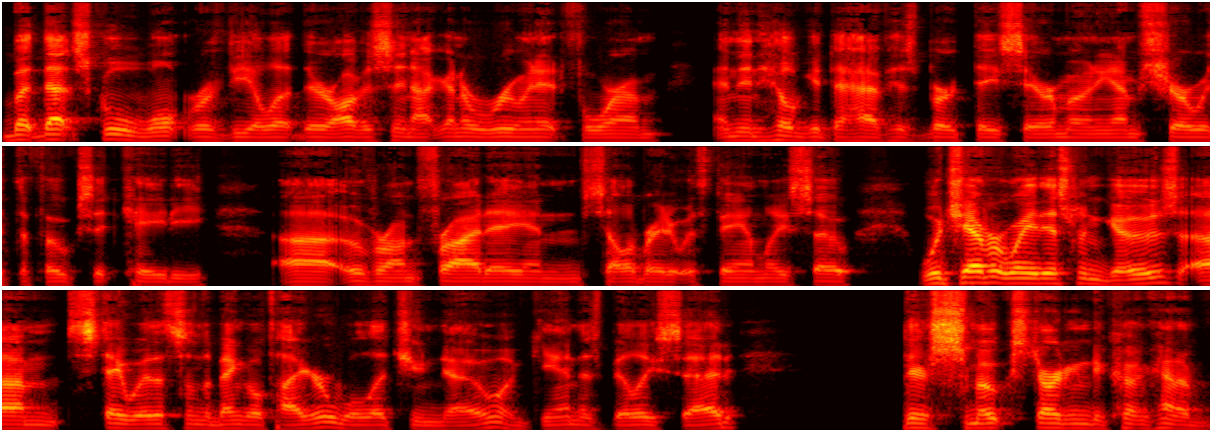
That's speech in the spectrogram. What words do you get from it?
but that school won't reveal it. They're obviously not going to ruin it for him. And then he'll get to have his birthday ceremony, I'm sure, with the folks at Katy uh, over on Friday and celebrate it with family. So whichever way this one goes, um, stay with us on the Bengal Tiger. We'll let you know. Again, as Billy said, there's smoke starting to kind of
